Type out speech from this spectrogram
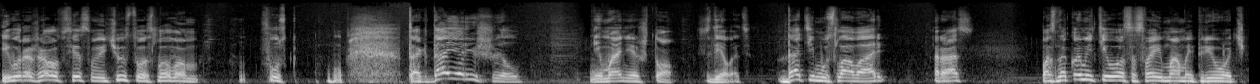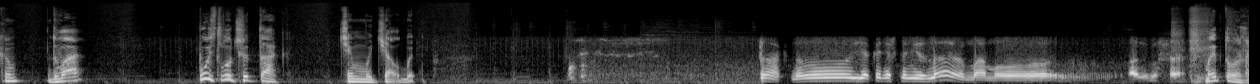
И выражал все свои чувства словом «фуск». Тогда я решил, внимание, что сделать? Дать ему словарь, раз. Познакомить его со своей мамой-переводчиком, два. Пусть лучше так, чем мычал бы. Так, ну, я, конечно, не знаю маму Ангуса. Мы тоже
